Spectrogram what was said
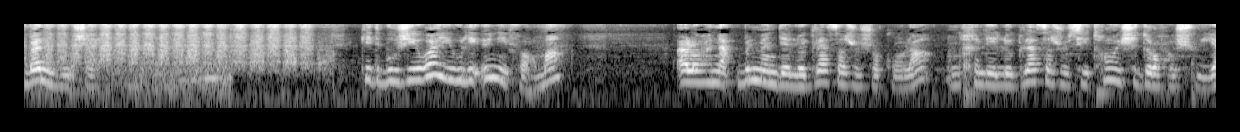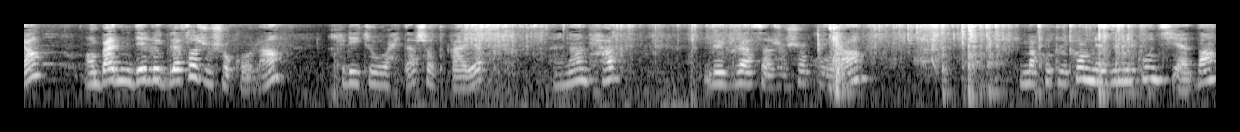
بان بوجيه كي تبوجيوه يولي uniforme alors هنا قبل ما ندير le glaçage au chocolat نخلي le glaçage au citron يشد روحو شوية ومن بعد ندير le glaçage au chocolat خليته واحد 10 دقائق هنا نحط le glaçage au chocolat كما قلت لكم لازم يكون tiède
